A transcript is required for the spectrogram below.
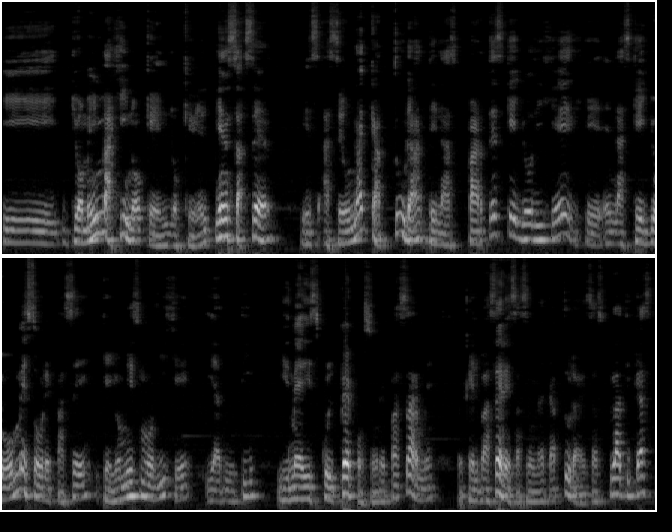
Y yo me imagino que lo que él piensa hacer es hacer una captura de las partes que yo dije, que, en las que yo me sobrepasé, que yo mismo dije y admití y me disculpé por sobrepasarme. Lo que él va a hacer es hacer una captura de esas pláticas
